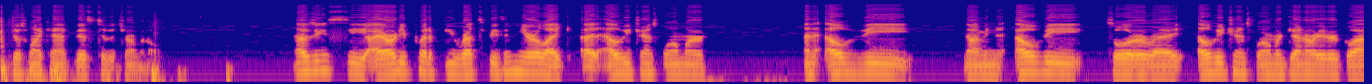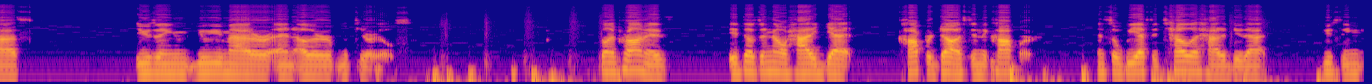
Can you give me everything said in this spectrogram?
to just want to connect this to the terminal. Now as you can see, I already put a few recipes in here like an LV transformer, an LV no I mean an LV solar array, LV transformer generator glass, using UU matter and other materials. The only problem is it doesn't know how to get copper dust in the copper. And so we have to tell it how to do that using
